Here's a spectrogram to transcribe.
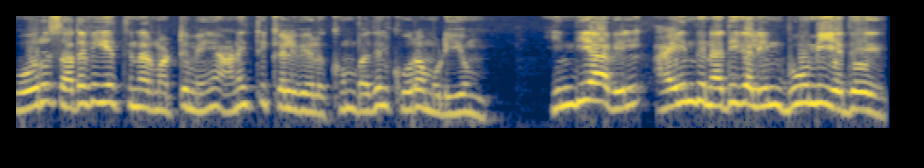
ஒரு சதவிகிதத்தினர் மட்டுமே அனைத்து கேள்விகளுக்கும் பதில் கூற முடியும். இந்தியாவில் ஐந்து நதிகளின் பூமி எது?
